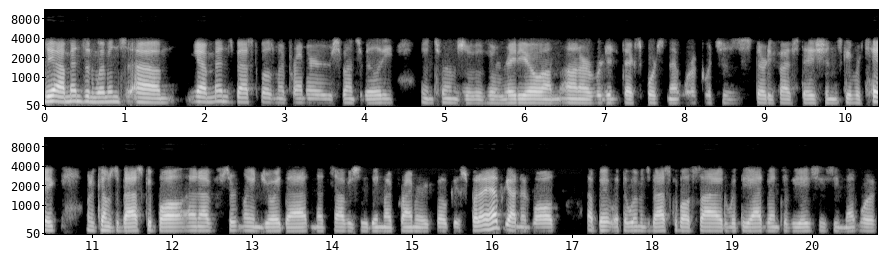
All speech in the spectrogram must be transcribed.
Yeah, men's and women's. Um, yeah, men's basketball is my primary responsibility in terms of radio on, on our Virginia Tech Sports Network, which is 35 stations, give or take, when it comes to basketball. And I've certainly enjoyed that, and that's obviously been my primary focus. But I have gotten involved a bit with the women's basketball side with the advent of the ACC network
